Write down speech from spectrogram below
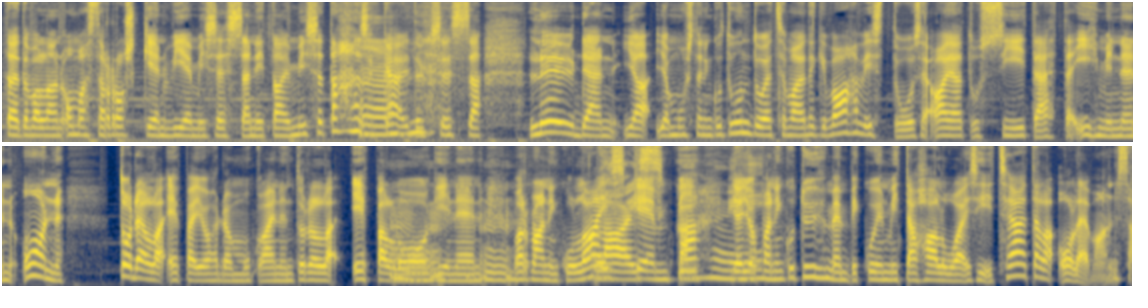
tai tavallaan omasta roskien viemisessäni tai missä tahansa mm. käytöksessä löydän. Ja, ja musta niin kuin tuntuu, että se vaan jotenkin vahvistuu se ajatus siitä, että ihminen on todella epäjohdonmukainen, todella epälooginen, mm, mm. varmaan niin kuin laiskempi Laiska, niin. ja jopa niin kuin tyhmempi kuin mitä haluaisi itse ajatella olevansa.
